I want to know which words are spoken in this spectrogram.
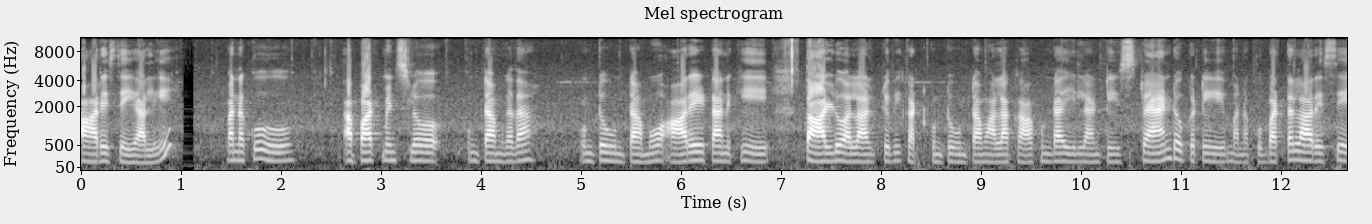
ఆరేసేయాలి. మనకు అపార్ట్మెంట్స్లో ఉంటాం కదా ఉంటూ ఉంటాము. ఆరేయటానికి తాళ్ళు అలాంటివి కట్టుకుంటూ ఉంటాం. అలా కాకుండా ఇలాంటి స్టాండ్ ఒకటి మనకు బట్టలు ఆరేసే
